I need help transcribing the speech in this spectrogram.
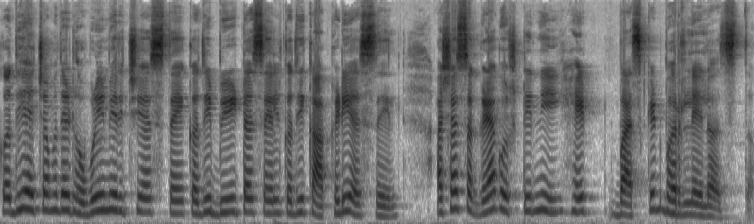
कधी ह्याच्यामध्ये ढोबळी मिरची असते कधी बीट असेल कधी काकडी असेल अशा सगळ्या गोष्टींनी हे बास्केट भरलेलं असतं.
